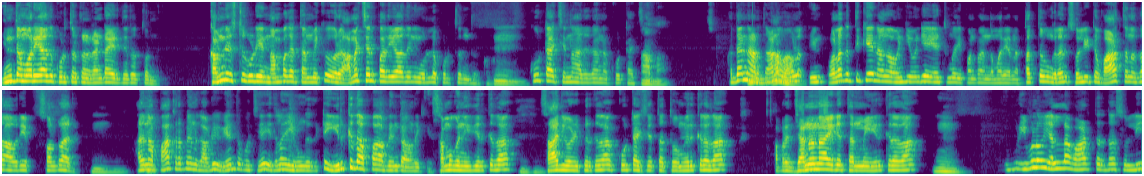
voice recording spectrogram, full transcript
இந்த முறையாவது கொடுத்துருக்கணும் ரெண்டாயிரத்தி இருபத்தொன்று கம்யூனிஸ்டுகளுடைய நம்பகத்தன்மைக்கு ஒரு அமைச்சர் பதவியாவது நீங்கள் உள்ளே கொடுத்துருந்துருக்கணும் ம். கூட்டாட்சின்னா அதுதானே கூட்டாட்சி ஆமா. அதானே அர்த்தம் ஆனால். உல உலகத்துக்கே நாங்கள் வண்டி வண்டியாக ஏற்றுமதி பண்ணுறோம் இந்த மாதிரியான தத்துவங்கள்னு சொல்லிட்டு வாழ்த்துனதா அவரே சொல்கிறாரு. அதை நான் பார்க்குறப்ப எனக்கு அப்படியே வியந்து போச்சு. இதெல்லாம் இவங்க கிட்ட இருக்குதாப்பா அப்படின்ற அவனுக்கு சமூக நீதி இருக்குதா. சாதி ஒழிப்பு இருக்குதா? கூட்டாட்சி தத்துவம் இருக்கிறதா? அப்புறம் ஜனநாயக தன்மை இருக்கிறதா ம். இவ்- இவ்வளவு எல்லாம் வாழ்த்துறதா சொல்லி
